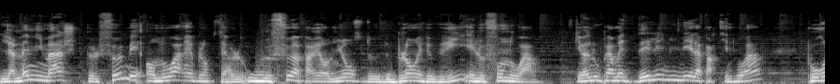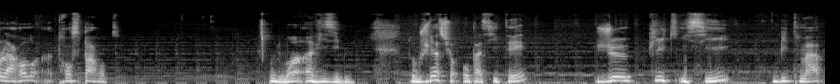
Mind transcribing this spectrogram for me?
la même image que le feu, mais en noir et blanc. C'est-à-dire où le feu apparaît en nuances de, blanc et de gris, et le fond noir. Ce qui va nous permettre d'éliminer la partie noire pour la rendre transparente. Ou du moins invisible. Donc je viens sur opacité, je clique ici, bitmap,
